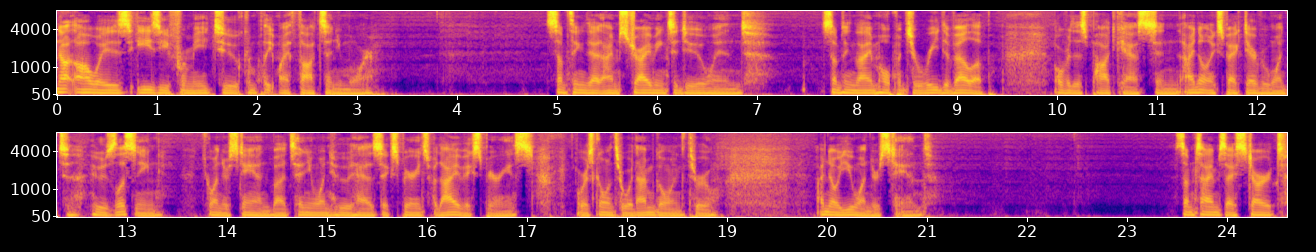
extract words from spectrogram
not always easy for me to complete my thoughts anymore. Something that I'm striving to do and something that I'm hoping to redevelop over this podcast. And I don't expect everyone to, who's listening to understand, but anyone who has experienced what I've experienced or is going through what I'm going through, I know you understand. Sometimes I start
